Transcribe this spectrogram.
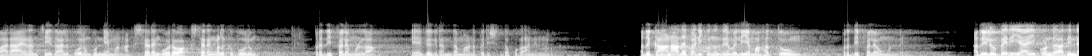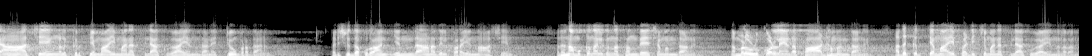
പാരായണം ചെയ്താൽ പോലും പുണ്യമാണ്. അക്ഷര ഓരോ അക്ഷരങ്ങൾക്ക് പോലും പ്രതിഫലമുള്ള ഏക ഗ്രന്ഥമാണ് പരിശുദ്ധ ഖുർആൻ എന്നുള്ളത്. അത് കാണാതെ പഠിക്കുന്നതിന് വലിയ മഹത്വവും പ്രതിഫലവുമുണ്ട്. അതിലുപരിയായിക്കൊണ്ട് അതിന്റെ ആശയങ്ങൾ കൃത്യമായി മനസ്സിലാക്കുക എന്നതാണ് ഏറ്റവും പ്രധാനം. പരിശുദ്ധ ഖുർആൻ എന്താണ് അതിൽ പറയുന്ന ആശയം? അത് നമുക്ക് നൽകുന്ന സന്ദേശം എന്താണ്? നമ്മൾ ഉൾക്കൊള്ളേണ്ട പാഠം എന്താണ്? അത് കൃത്യമായി പഠിച്ച് മനസ്സിലാക്കുക എന്നുള്ളതാണ്.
